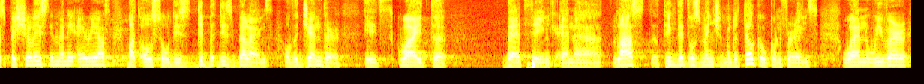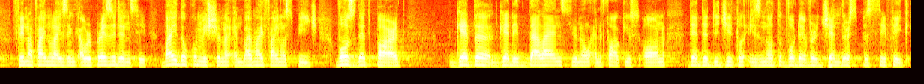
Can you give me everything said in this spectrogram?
specialists in many areas, but also this this balance of a gender, is quite a bad thing. And uh, last thing that was mentioned on the telco conference, when we were finalizing our presidency by the commissioner and by my final speech, was that part get, the, get it balanced, you know, and focus on that the digital is not whatever gender specific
